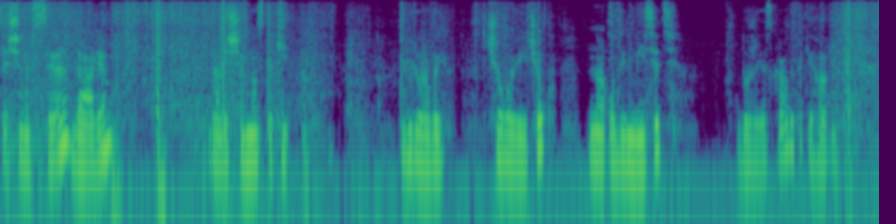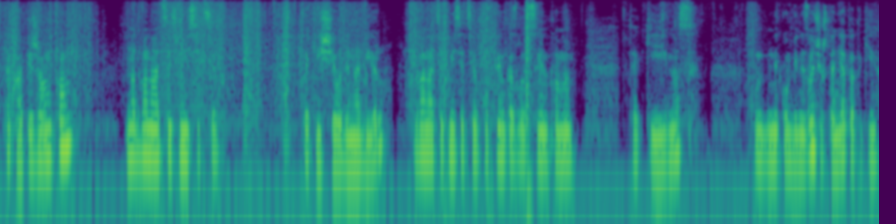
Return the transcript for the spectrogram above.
Це ще не все. Далі. Далі ще в нас такий вільоровий чоловічок на один місяць. Дуже яскравий, такий гарний. Така піжамка на 12 місяців. Такий ще один набір. 12 місяців ковтинка з лосинками. Такий у нас не комбінезончик, штанята такі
